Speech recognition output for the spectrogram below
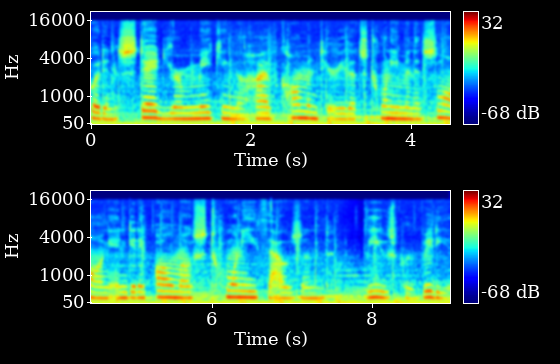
but instead you're making a Hive commentary that's 20 minutes long and getting almost 20,000 views per video.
